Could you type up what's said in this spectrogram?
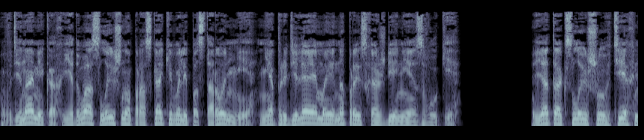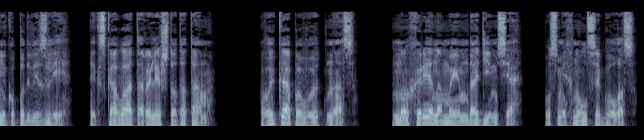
В динамиках едва слышно проскакивали посторонние, неопределяемые на происхождение звуки. «Я так слышу, технику подвезли, экскаватор или что-то там. Выкапывают нас. Но хрена мы им дадимся», — усмехнулся голос.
